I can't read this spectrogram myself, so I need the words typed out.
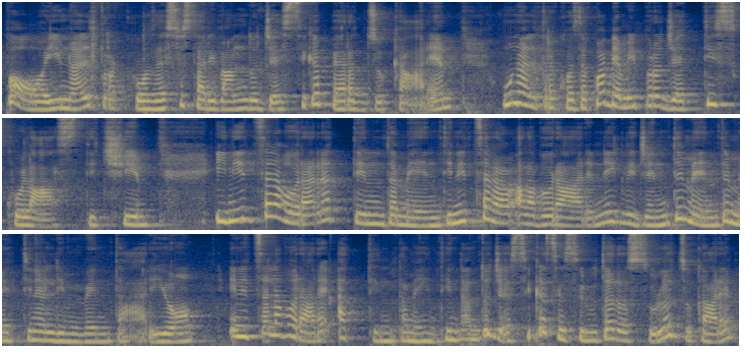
Poi un'altra cosa, adesso sta arrivando Jessica per giocare, un'altra cosa, qua abbiamo i progetti scolastici, inizia a lavorare attentamente, inizia a lavorare negligentemente, metti nell'inventario, inizia a lavorare attentamente, intanto Jessica si è seduta da sola a giocare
